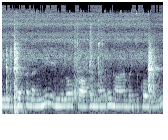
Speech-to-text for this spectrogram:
ఈ విగ్రహాలన్నీ ఇందులో ఒక హాఫ్ అన్ అవర్ నానబెట్టుకోవాలి.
